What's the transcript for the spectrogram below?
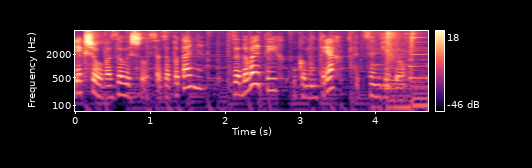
Якщо у вас залишилося запитання, задавайте їх у коментарях під цим відео.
